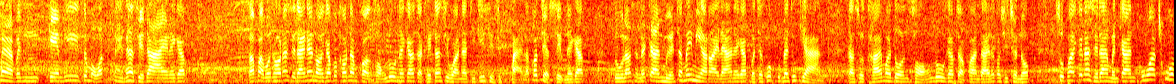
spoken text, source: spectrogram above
แม่เป็นเกมที่ต้องบอกว่าแม่น่าเสียดายนะครับทางฝั่งบนทองน่าเสียดายแน่นอนครับเพราะเขานำก่อน 2 ลูกนะครับจากคริสตันซิวานาทีที่ 48 แล้วก็ 70 นะครับดูแล้วสถานการณ์เหมือนจะไม่มีอะไรแล้วนะครับเหมือนจะควบคุมได้ทุกอย่าง แต่สุดท้ายมาโดน 2 ลูกครับจากฟานไดแล้วก็ชิชนก สุพรรณก็น่าเสียดายเหมือนกันเพราะว่าช่วง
